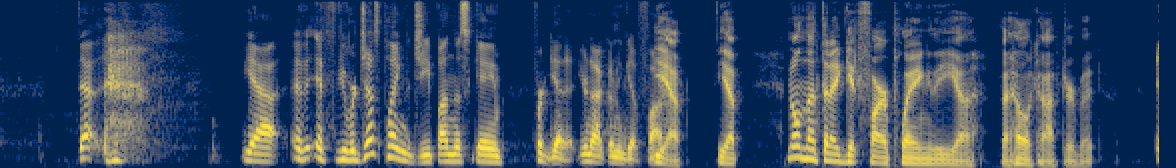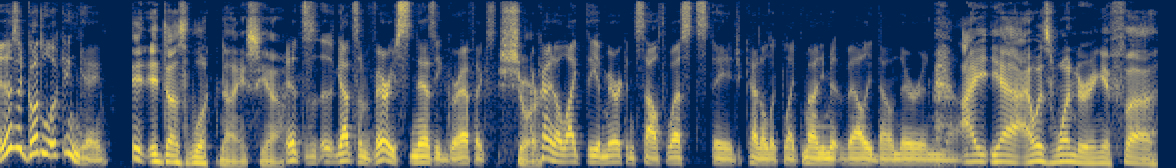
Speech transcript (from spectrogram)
that, yeah, if, if you were just playing the Jeep on this game, forget it. You're not going to get far. Yeah. Yep. No, not that I'd get far playing the uh, the helicopter, but It is a good looking game. it, it does look nice. Yeah. It's got some very snazzy graphics. Sure. Kind of like the American Southwest stage. It kind of looked like Monument Valley down there in. Uh, I yeah, I was wondering if uh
